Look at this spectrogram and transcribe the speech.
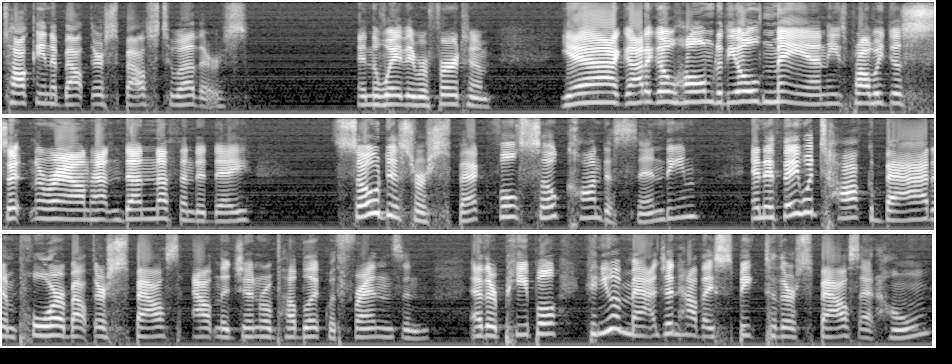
talking about their spouse to others in the way they refer to him. Yeah, I got to go home to the old man. He's probably just sitting around, hadn't done nothing today. So disrespectful, so condescending. And if they would talk bad and poor about their spouse out in the general public with friends and other people, can you imagine how they speak to their spouse at home?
